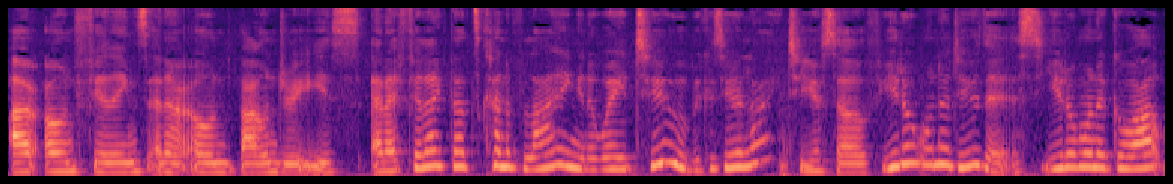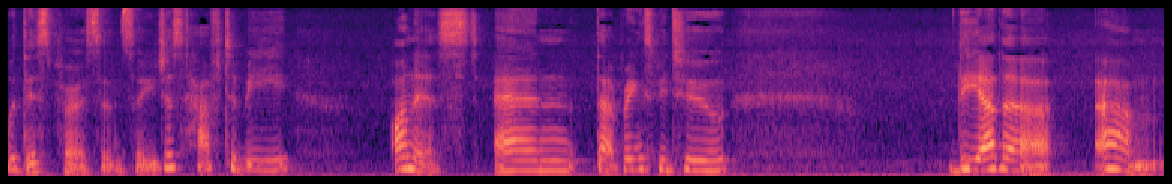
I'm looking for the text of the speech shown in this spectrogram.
our own feelings and our own boundaries. And I feel like that's kind of lying in a way too, because you're lying to yourself. You don't want to do this. You don't want to go out with this person. So you just have to be honest. And that brings me to the other um,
